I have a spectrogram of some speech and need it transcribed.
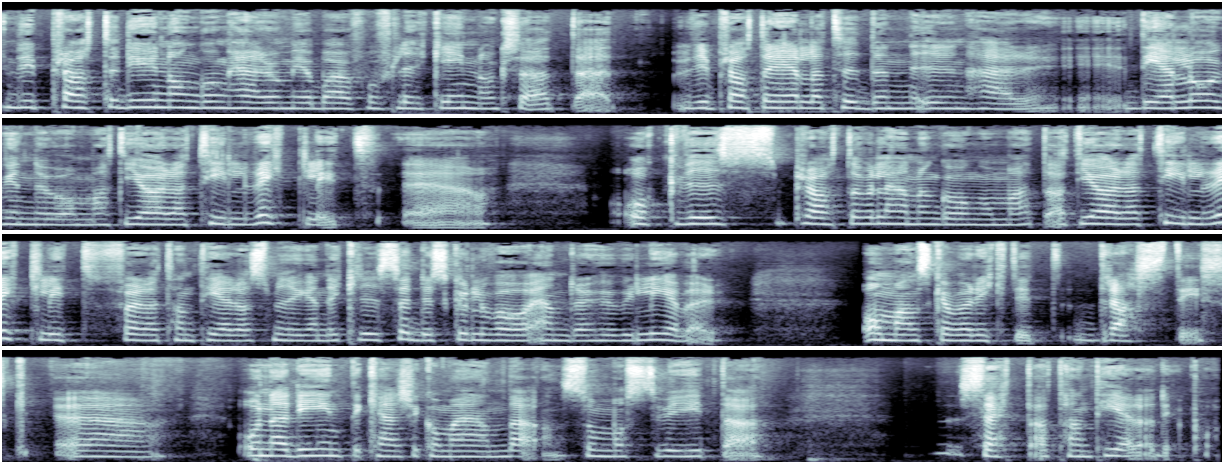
Vi pratade ju någon gång här, om jag bara får flika in också, att, att vi pratar hela tiden i den här eh, dialogen nu om att göra tillräckligt. Eh, och vi pratar väl här någon gång om att, att göra tillräckligt för att hantera smygande kriser, det skulle vara att ändra hur vi lever. Om man ska vara riktigt drastisk. Eh, och när det inte kanske kommer att hända så måste vi hitta sätt att hantera det på.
